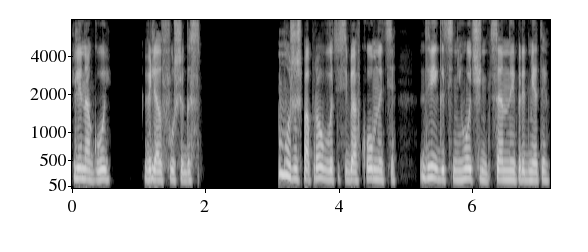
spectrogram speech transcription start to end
или ногой, — велел Фушигас. Можешь попробовать у себя в комнате двигать не очень ценные предметы.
